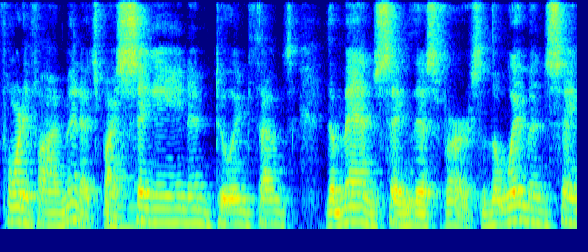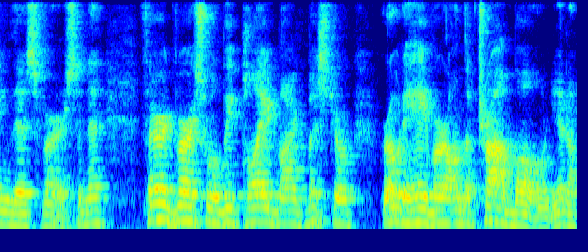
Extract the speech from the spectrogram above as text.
45 minutes by singing and doing things. The men sing this verse, and the women sing this verse, and the third verse will be played by Mr. Rodeheaver on the trombone, you know.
